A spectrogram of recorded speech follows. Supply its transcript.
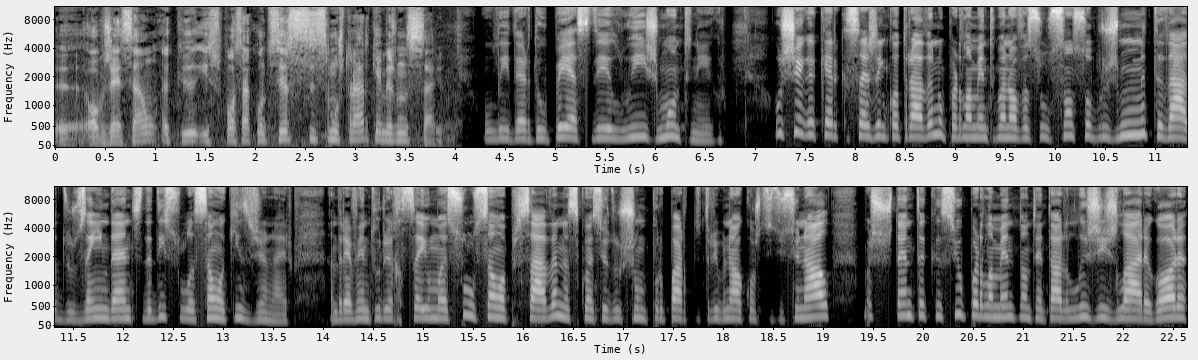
uh, objeção a que isso possa acontecer se se mostrar que é mesmo necessário. O líder do PSD, Luís Montenegro. O Chega quer que seja encontrada no Parlamento uma nova solução sobre os metadados, ainda antes da dissolução a 15 de janeiro. André Ventura receia uma solução apressada na sequência do chumbo por parte do Tribunal Constitucional, mas sustenta que se o Parlamento não tentar legislar agora,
